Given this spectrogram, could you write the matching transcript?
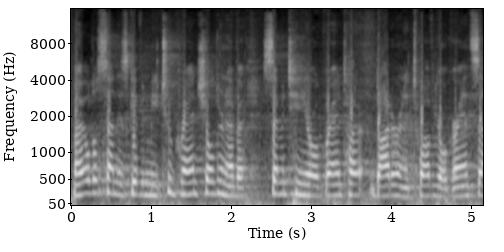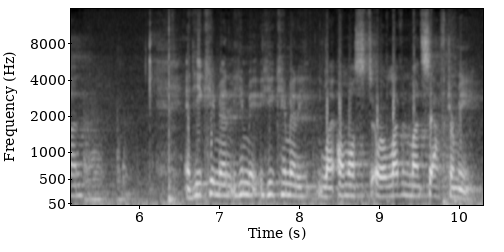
My oldest son has given me two grandchildren. I have a 17 year old granddaughter and a 12 year old grandson. And he came in, he, he came in almost or 11 months after me,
